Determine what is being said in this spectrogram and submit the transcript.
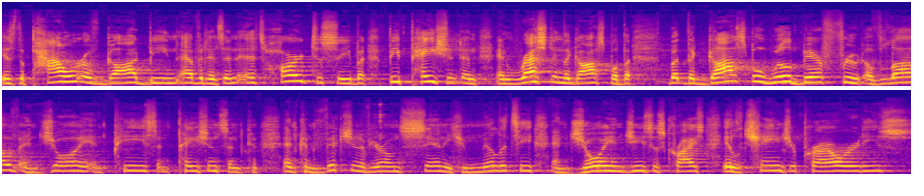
is the power of God being evidence? And it's hard to see, but be patient and, and rest in the gospel. But, but the gospel will bear fruit of love and joy and peace and patience and, and conviction of your own sin and humility and joy in Jesus Christ. It'll change your priorities.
